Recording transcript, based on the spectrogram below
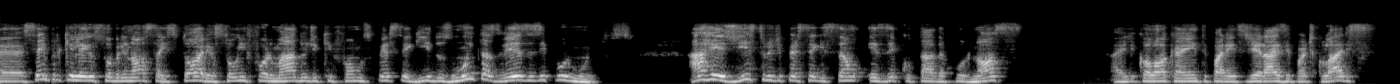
É, sempre que leio sobre nossa história, sou informado de que fomos perseguidos muitas vezes e por muitos. Há registro de perseguição executada por nós? Aí ele coloca entre parênteses gerais e particulares?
